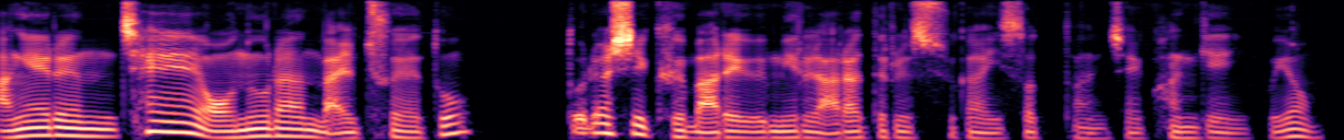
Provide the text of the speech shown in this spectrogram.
앙헬은 채의 어눌한 말투에도 또렷이 그 말의 의미를 알아들을 수가 있었던 이제 관계이고요.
